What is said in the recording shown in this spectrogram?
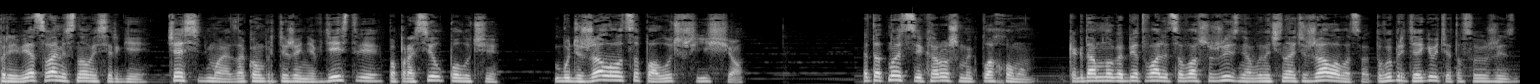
Привет, с вами снова Сергей. Часть седьмая. Закон притяжения в действии. Попросил, получи. Будешь жаловаться, получишь еще. Это относится и к хорошему, и к плохому. Когда много бед валится в вашу жизнь, а вы начинаете жаловаться, то вы притягиваете это в свою жизнь.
